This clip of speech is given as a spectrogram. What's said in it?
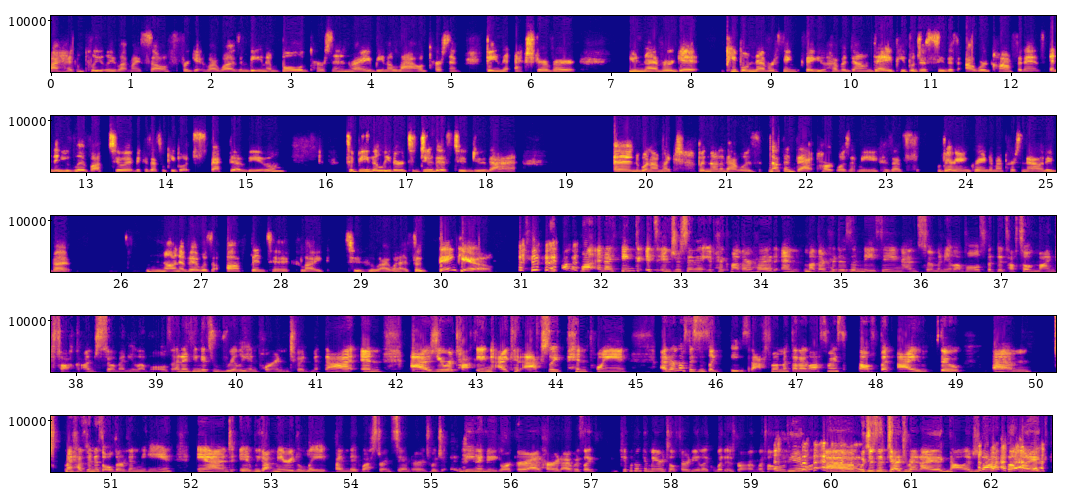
I had completely let myself forget who I was and being a bold person, right? Being a loud person, being the extrovert. You never get people never think that you have a down day. People just see this outward confidence and then you live up to it because that's what people expect of you to be the leader, to do this, to do that. And when I'm like, but none of that was not that that part wasn't me because that's very ingrained in my personality, but none of it was authentic. Like, to who I was. So thank you. well, and I think it's interesting that you pick motherhood, and motherhood is amazing on so many levels, but it's also a mind fuck on so many levels. And I think it's really important to admit that. And as you were talking, I could actually pinpoint. I don't know if this is like the exact moment that I lost myself, but I so um my husband is older than me and it, we got married late by midwestern standards which being a new yorker at heart i was like people don't get married till 30 like what is wrong with all of you? Um, which is a judgment. I acknowledge that. But like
